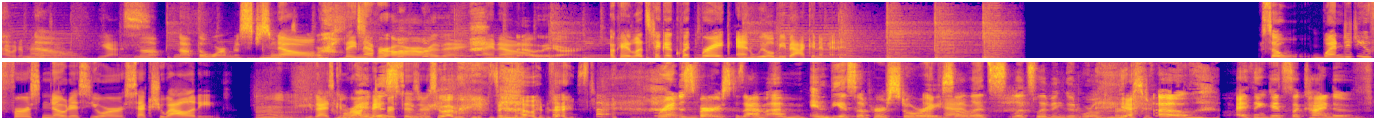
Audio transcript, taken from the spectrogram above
I would imagine. No. Yes. not not the warmest souls in the no, world. they never are, are they? I know. no, they aren't. Okay, let's take a quick break and we'll be back in a minute. So, when did you first notice your sexuality? Mm. You guys can rock, paper, scissors, whoever answers that one first. Miranda's first because I'm I'm envious of her story. Okay. So let's let's live in good world first. Yeah. Oh, I think it's a kind of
